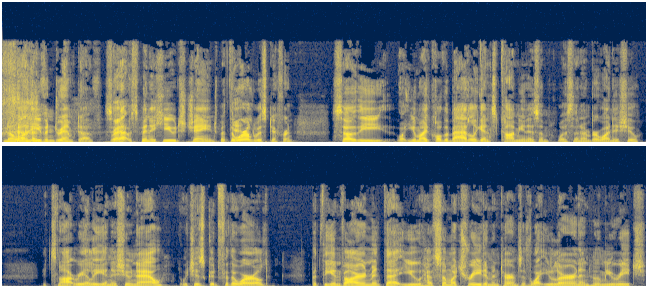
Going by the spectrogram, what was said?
no one even dreamt of. So Right. that's been a huge change. But the Yeah. world was different. So the what you might call the battle against communism was the number one issue. It's not really an issue now, which is good for the world. But the environment that you have so much freedom in terms of what you learn and whom you reach,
